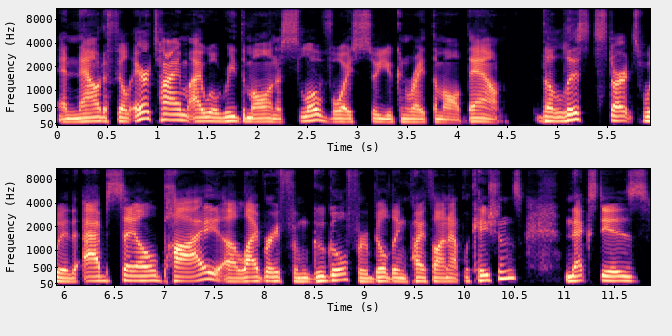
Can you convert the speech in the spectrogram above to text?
And now, to fill airtime, I will read them all in a slow voice so you can write them all down. The list starts with Abseil Py, a library from Google for building Python applications. Next is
